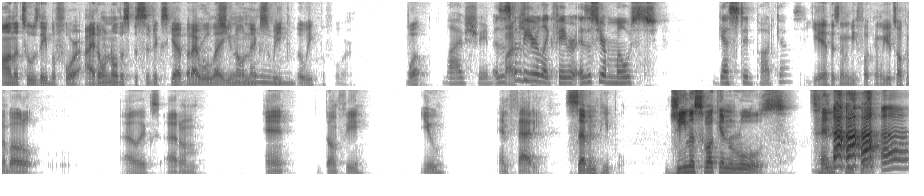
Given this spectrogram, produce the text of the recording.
on the Tuesday before. I don't know the specifics yet, but I will let you know next week, the week before. What? Live stream. Is this Live to be your like favorite? Is this your most guested podcast? Yeah, there's gonna be fucking. We are talking about Alex, Adam, Ant, Dunphy, you, and Fatty. Seven people. Gina's fucking rules. Ten people.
